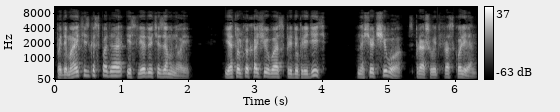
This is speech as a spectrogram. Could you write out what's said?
«Поднимайтесь, господа, и следуйте за мной. Я только хочу вас предупредить...» «Насчет чего?» — спрашивает Фрасколен.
